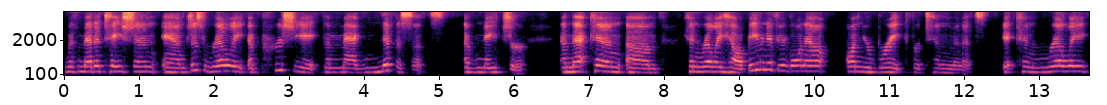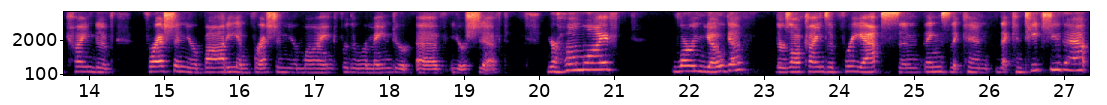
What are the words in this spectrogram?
with meditation and just really appreciate the magnificence of nature. And that can, um, can really help. Even if you're going out on your break for 10 minutes, it can really kind of freshen your body and freshen your mind for the remainder of your shift. Your home life, learn yoga there's all kinds of free apps and things that can that can teach you that.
